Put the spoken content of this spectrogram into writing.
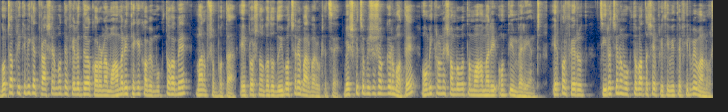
গোটা পৃথিবীকে ত্রাসের মধ্যে ফেলে দেওয়া করোনা মহামারী থেকে কবে মুক্ত হবে মানব সভ্যতা? এই প্রশ্ন গত দুই বছরে বারবার উঠেছে। বেশ কিছু বিশেষজ্ঞের মতে, ওমিক্রনে সম্ভবত মহামারীর অন্তিম ভ্যারিয়েন্ট। এরপর ফেরত চিরচেনা মুক্ত বাতাসের পৃথিবীতে ফিরবে মানুষ।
